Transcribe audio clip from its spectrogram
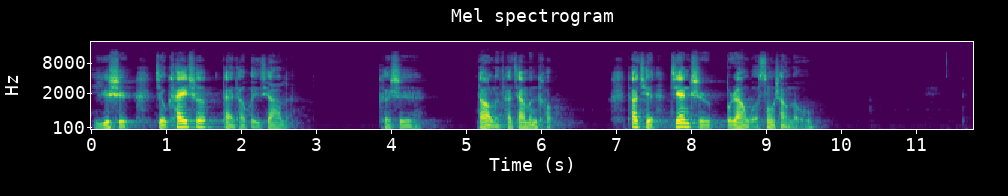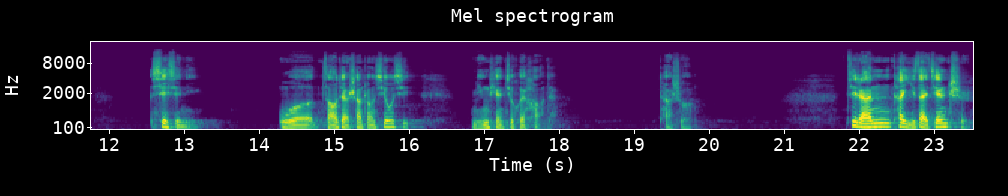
于是就开车带她回家了。可是到了他家门口，他却坚持不让我送上楼。谢谢你，我早点上床休息，明天就会好的。他说。既然他一再坚持，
